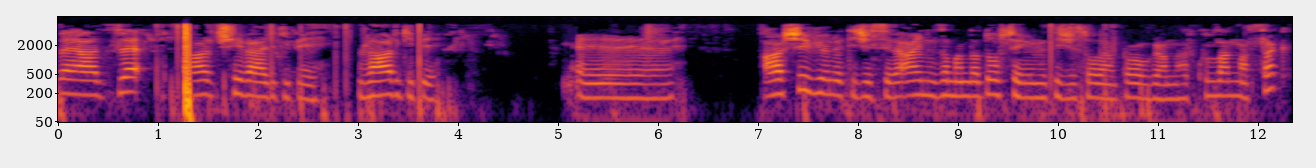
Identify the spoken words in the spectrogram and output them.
veya Z Archiver gibi, RAR gibi eee, arşiv yöneticisi ve aynı zamanda dosya yöneticisi olan programlar kullanmazsak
